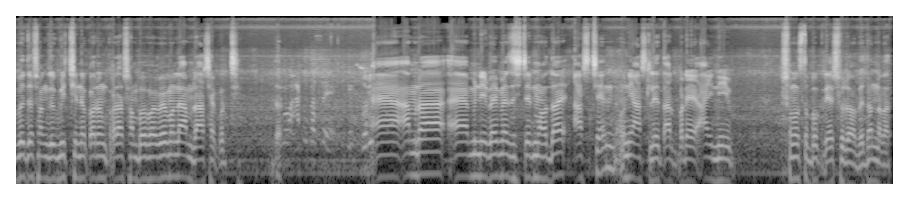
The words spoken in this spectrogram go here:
অবৈধ সংযোগ বিচ্ছিন্নকরণ করা সম্ভব হবে বলে আমরা আশা করছি। আমরা নির্বাহী ম্যাজিস্ট্রেট মহোদয় আসছেন, উনি আসলে তারপরে আইনি সমস্ত প্রক্রিয়া শুরু হবে। ধন্যবাদ।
